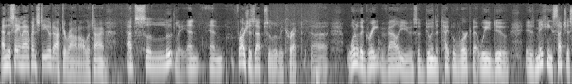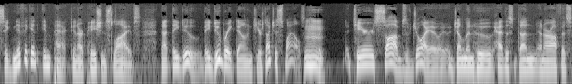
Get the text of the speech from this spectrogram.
And the same happens to you, Doctor Ron, all the time. Absolutely, and and Faraj is absolutely correct. Uh, one of the great values of doing the type of work that we do is making such a significant impact in our patients' lives that they do they do break down in tears, not just smiles, mm-hmm. but tears, sobs of joy. A, a, gentleman who had this done in our office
